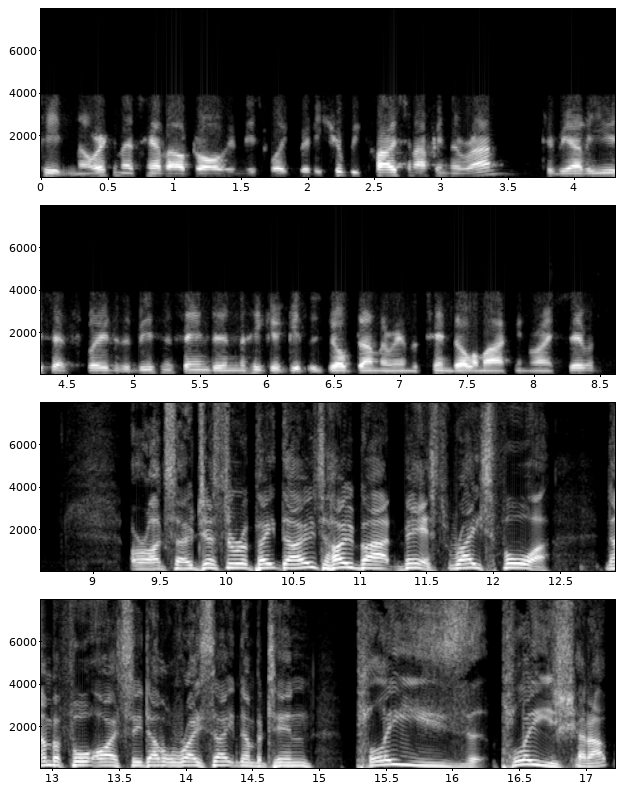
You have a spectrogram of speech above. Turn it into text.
sit, and I reckon that's how they'll drive him this week. But he should be close enough in the run to be able to use that speed at the business end, and he could get the job done around the ten dollar mark in race seven. All right, so just to repeat those: Hobart best, race four, number four IC double, race eight, number ten. Please, please shut up.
